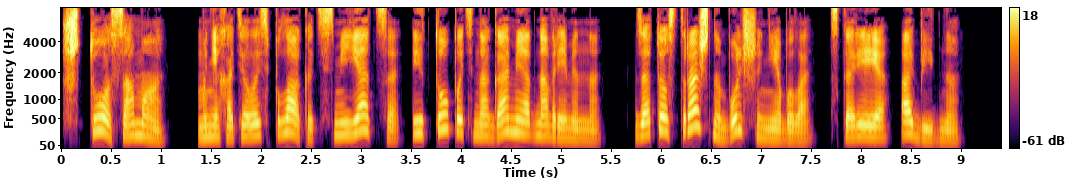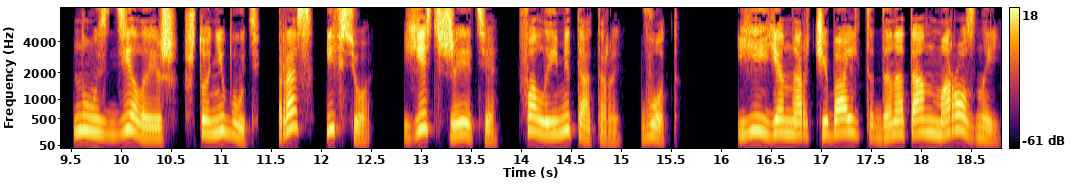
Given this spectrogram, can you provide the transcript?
Что сама? Мне хотелось плакать, смеяться и топать ногами одновременно. Зато страшно больше не было, скорее обидно. Ну, сделаешь что-нибудь, раз и все. Есть же эти фалоимитаторы. Вот. Иен Арчибальд Донатан Морозный,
